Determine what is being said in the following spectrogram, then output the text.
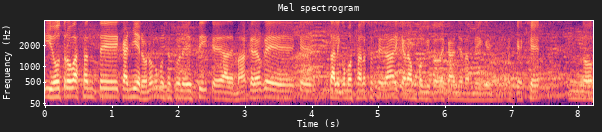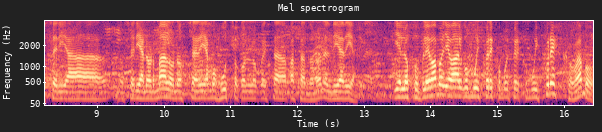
y otro bastante cañero, ¿no? como se suele decir, que además creo que, tal y como está la sociedad hay que dar un poquito de caña también, porque es que no sería, no sería normal o no seríamos justos con lo que está pasando ¿no? en el día a día. Y en los cuplés vamos a llevar algo muy fresco, muy fresco, muy fresco, vamos,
